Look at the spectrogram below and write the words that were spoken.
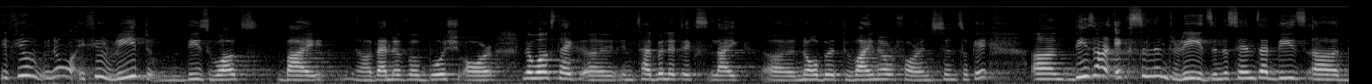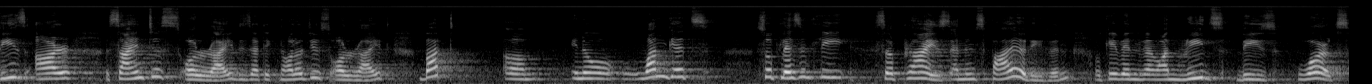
If you you know if you read these works by uh, Vannevar Bush or you know works like uh, in cybernetics like uh, Norbert Wiener for instance. Okay. Um, these are excellent reads in the sense that these, uh, these are scientists all right, these are technologists all right, but um, you know one gets so pleasantly surprised and inspired even okay, when, when one reads these works.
